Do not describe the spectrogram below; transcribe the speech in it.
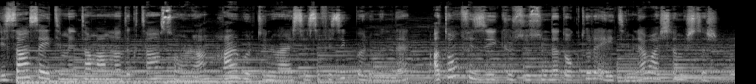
Lisans eğitimini tamamladıktan sonra Harvard Üniversitesi Fizik Bölümünde atom fiziği kürsüsünde doktora eğitimine başlamıştır.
